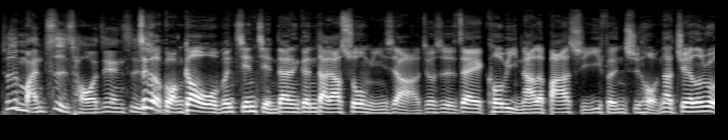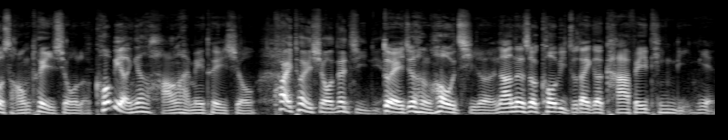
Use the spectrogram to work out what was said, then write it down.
就是蛮自嘲的这件事情。这个广告我们先简单跟大家说明一下，就是在 Kobe 拿了八十一分之后，那 Jalen Rose 好像退休了，Kobe 应该好像还没退休，快退休那几年，对，就很后期了。那那个时候 Kobe 坐在一个咖啡厅里面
